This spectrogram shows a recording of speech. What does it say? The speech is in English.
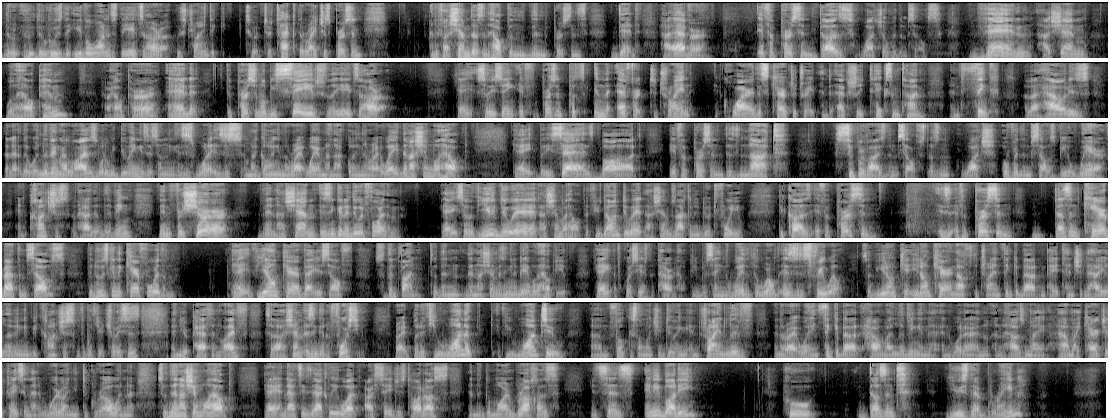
the, who, the, who's the evil one? It's the Yitzhara, who's trying to, to, to attack the righteous person. And if Hashem doesn't help them, then the person's dead. However, if a person does watch over themselves, then Hashem will help him or help her, and the person will be saved from the Yitzhara. Okay, so he's saying if a person puts in the effort to try and acquire this character trait and to actually take some time and think about how it is that, uh, that we're living our lives, what are we doing? Is it something? Is this what? Is this? Am I going in the right way? Am I not going in the right way? Then Hashem will help. Okay, but he says, but if a person does not supervise themselves, doesn't watch over themselves, be aware and conscious of how they're living, then for sure, then Hashem isn't going to do it for them. Okay, so if you do it, Hashem will help. If you don't do it, Hashem's not going to do it for you. Because if a person is, if a person doesn't care about themselves, then who's going to care for them? Okay, if you don't care about yourself, so then fine. So then, then Hashem isn't going to be able to help you. Okay, of course He has the power to help you, but saying the way that the world is is free will. So if you don't care, you don't care enough to try and think about and pay attention to how you're living and be conscious with, with your choices and your path in life. So Hashem isn't going to force you, right? But if you want to, if you want to um, focus on what you're doing and try and live in the right way and think about how am I living and, and what are, and, and how's my how are my character traits and where do I need to grow and so then Hashem will help. Okay, and that's exactly what our sages taught us in the Gemara and Brachas. It says anybody who doesn't use their brain,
